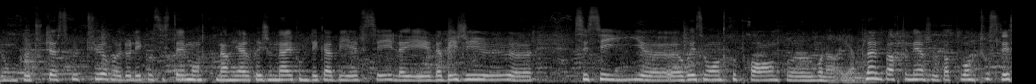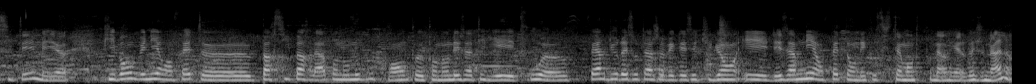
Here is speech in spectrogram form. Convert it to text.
donc euh, toute la structure de l'écosystème entrepreneurial régional comme DKBFC, la, la BGE, CCI, euh, Réseau Entreprendre, euh, voilà, il y a plein de partenaires, je ne vais pas pouvoir tous les citer, mais euh, qui vont venir en fait par-ci par-là pendant nos bootcamps, pendant les ateliers et tout, faire du réseautage avec les étudiants et les amener en fait dans l'écosystème entrepreneurial régional.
